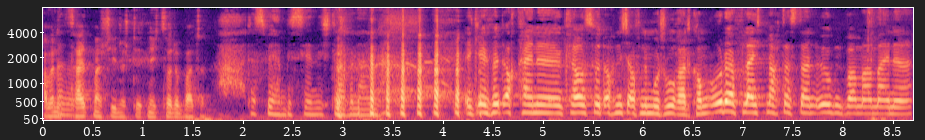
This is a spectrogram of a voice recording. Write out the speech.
Aber eine also, Zeitmaschine steht nicht zur Debatte. Ah, das wäre ein bisschen, ich glaube, nein. ich wird auch keine, Klaus wird auch nicht auf einem Motorrad kommen. Oder vielleicht macht das dann irgendwann mal meine,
